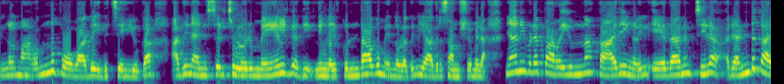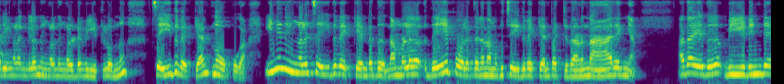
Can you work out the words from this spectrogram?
നിങ്ങൾ മറന്നു പോവാതെ ഇത് ചെയ്യുക. അതിനനുസരിച്ചുള്ള ഒരു മേൽഗതി നിങ്ങൾക്കുണ്ടാകും എന്നുള്ളതിൽ യാതൊരു സംശയവുമില്ല. ഞാനിവിടെ പറയുന്ന കാര്യങ്ങളിൽ ഏതാനും ചില രണ്ട് കാര്യങ്ങളെങ്കിലും നിങ്ങൾ നിങ്ങളുടെ വീട്ടിലൊന്ന് ചെയ്തു വെക്കാൻ നോക്കുക. ഇനി നിങ്ങൾ ചെയ്തു വെക്കേണ്ടത് നമ്മൾ ഇതേപോലെ തന്നെ നമുക്ക് ചെയ്തു വെക്കാൻ പറ്റിയതാണ് നാരങ്ങ. അതായത് വീടിന്റെ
